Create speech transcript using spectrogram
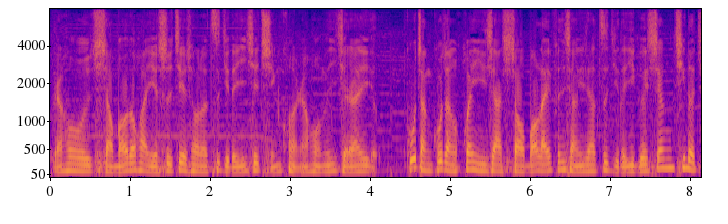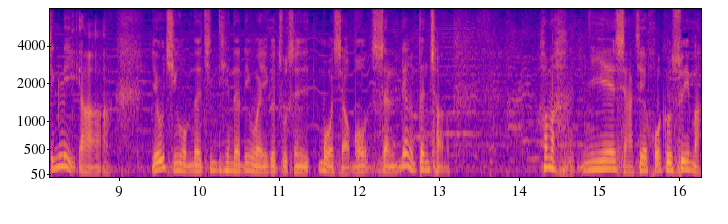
然后小毛的话也是介绍了自己的一些情况，然后我们一起来鼓掌鼓掌，欢迎一下小毛来分享一下自己的一个相亲的经历啊！有请我们的今天的另外一个主持人莫小毛闪亮登场，好嘛，你也下去喝口水嘛，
